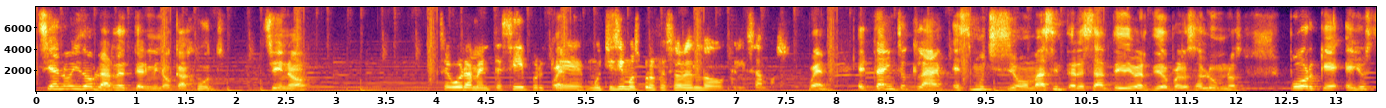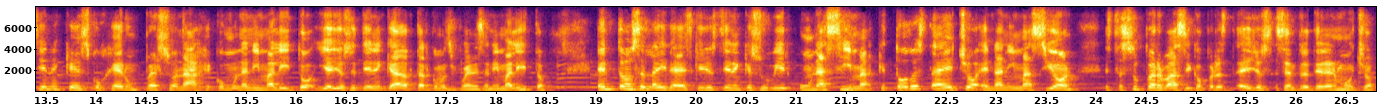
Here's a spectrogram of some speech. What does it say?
¿Sí han oído hablar del término Kahoot? ¿Sí, no? Seguramente sí, porque muchísimos profesores lo utilizamos. Bueno, el Time to Climb es muchísimo más interesante y divertido para los alumnos porque ellos tienen que escoger un personaje como un animalito y ellos se tienen que adaptar como si fueran ese animalito. Entonces la idea es que ellos tienen que subir una cima, que todo está hecho en animación. Está súper básico, pero ellos se entretienen mucho.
